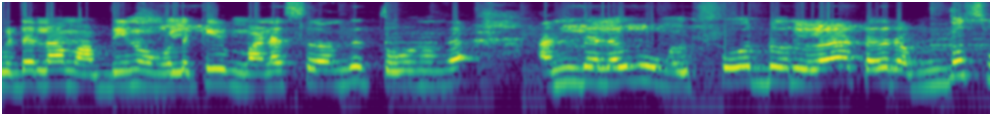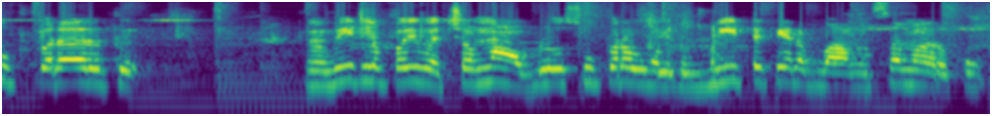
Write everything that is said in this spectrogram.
விடலாம் அப்படின்னு உங்களுக்கே மனசு வந்து தோணுங்க. அந்த அளவுக்கு உங்களுக்கு ஃபோர் டோர்லாம் இருக்கிறது ரொம்ப சூப்பரா இருக்கு. நம்ம வீட்ல போய் வச்சோம்னா அவ்வளோ சூப்பரா உங்களுக்கு வீட்டுக்கே ரொம்ப அம்சமா இருக்கும்.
